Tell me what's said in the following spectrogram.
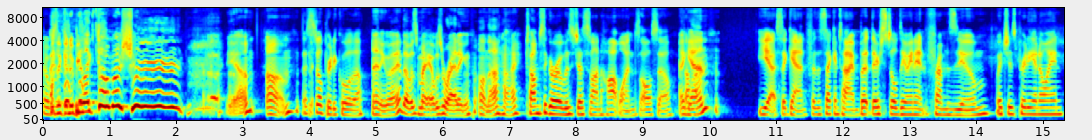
I wasn't going to be like, The machine. Yeah. Um. That's still pretty cool though. Anyway, that was my, I was riding on that high. Tom Segura was just on Hot Ones also. The Again? Hot- yes, again for the second time, but they're still doing it from Zoom, which is pretty annoying.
